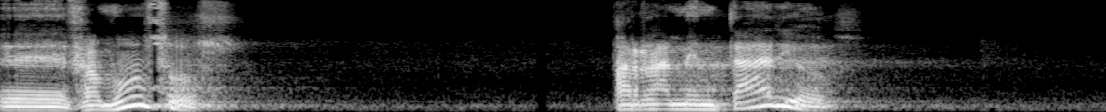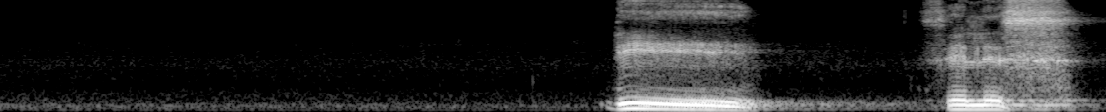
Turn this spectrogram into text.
eh, famosos, parlamentarios, y se les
